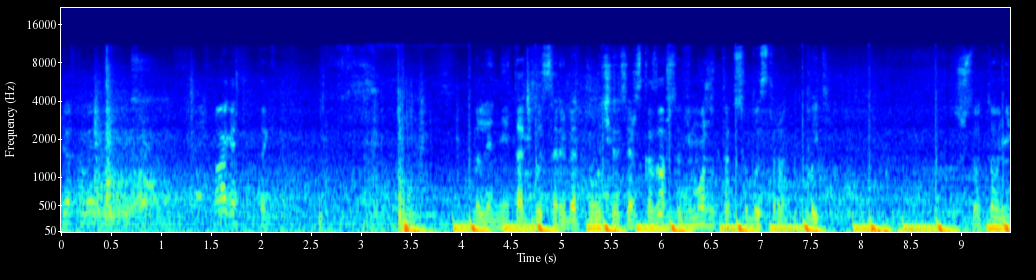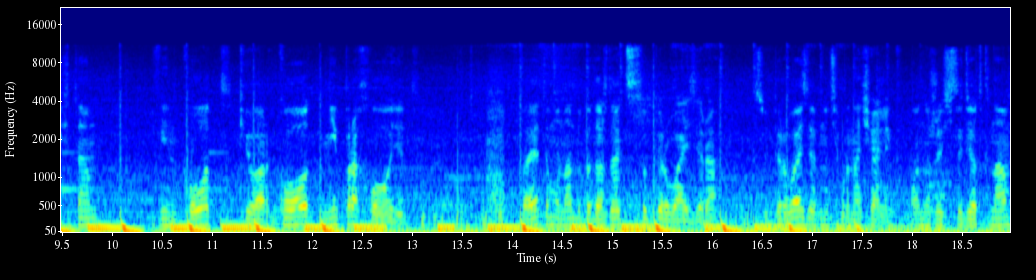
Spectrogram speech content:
Just wait. Okay, thank you. Блин, не так быстро, ребят, получилось. Я же сказал, что не может так все быстро быть. Что-то у них там вин-код, QR-код не проходит. Поэтому надо подождать супервайзера. Супервайзер, ну типа начальник, он уже сейчас идет к нам.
